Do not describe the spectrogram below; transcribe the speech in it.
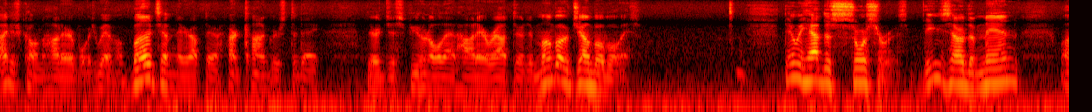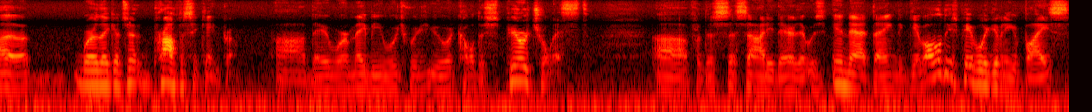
I just call them the hot air boys. We have a bunch of them there up there in our Congress today. They're just spewing all that hot air out there. The mumbo jumbo boys. Then we have the sorcerers. These are the men uh, where they consider prophecy came from. Uh, they were maybe which would, you would call the spiritualist uh, for the society there that was in that thing to give all these people are giving advice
